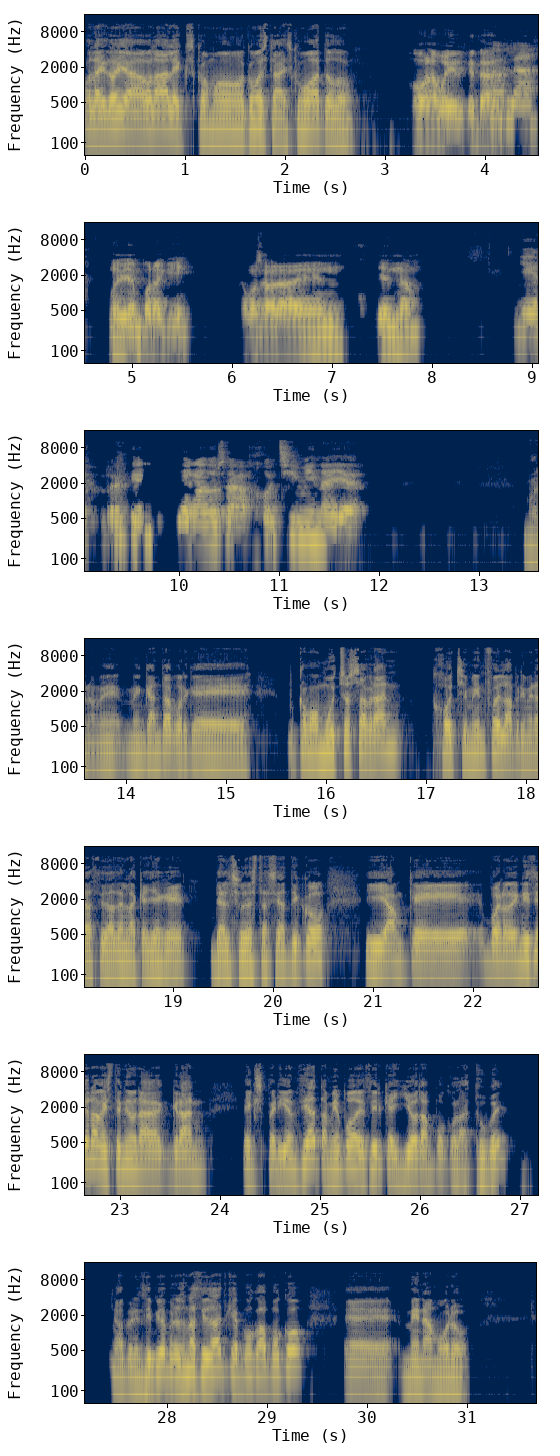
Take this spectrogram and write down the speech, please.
Hola Idoya, hola Alex, ¿cómo, cómo estáis? ¿Cómo va todo? Hola Will, ¿qué tal? Hola, Muy bien, por aquí. Estamos ahora en Vietnam. Recién llegados a Ho Chi Minh ayer. Bueno, me, me encanta porque, como muchos sabrán, Ho Chi Minh fue la primera ciudad en la que llegué del sudeste asiático y aunque, bueno, de inicio no habéis tenido una gran experiencia, también puedo decir que yo tampoco la tuve al principio, pero es una ciudad que poco a poco eh, me enamoró.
